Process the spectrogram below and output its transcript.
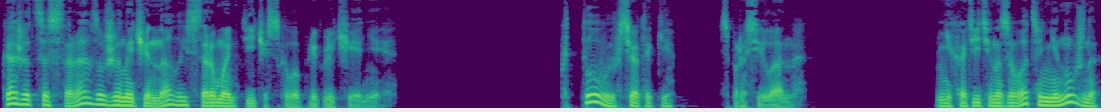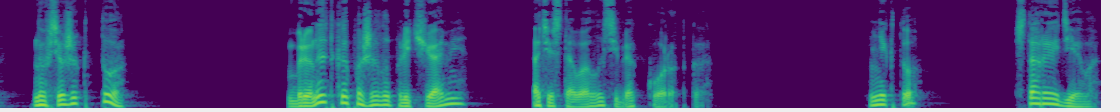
кажется, сразу же начиналось с романтического приключения. «Кто вы все-таки?» — спросила она. «Не хотите называться, не нужно, но все же кто?» Брюнетка пожала плечами, аттестовала себя коротко. «Никто. Старое дело.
